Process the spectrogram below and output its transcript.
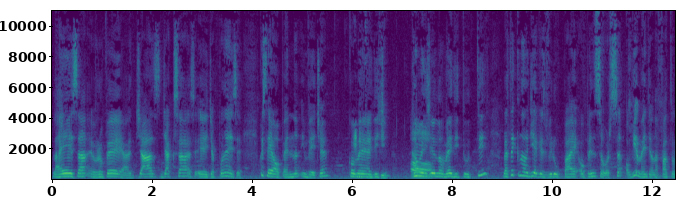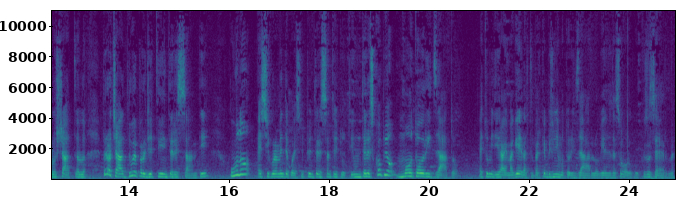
la ESA europea, JAS, JAXA e giapponese. Questa è Open invece, come dici. Come Oh. dice il nome di tutti, la tecnologia che sviluppa è open source, ovviamente non ha fatto lo shuttle, però ha due progettini interessanti. Uno è sicuramente questo, il più interessante di tutti, un telescopio motorizzato. E tu mi dirai, ma Geralt, perché bisogna motorizzarlo? Viene da solo, cosa serve?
